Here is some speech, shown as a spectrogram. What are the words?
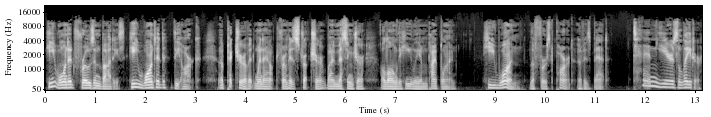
He wanted frozen bodies. He wanted the Ark. A picture of it went out from his structure by messenger along the helium pipeline. He won the first part of his bet. Ten years later,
